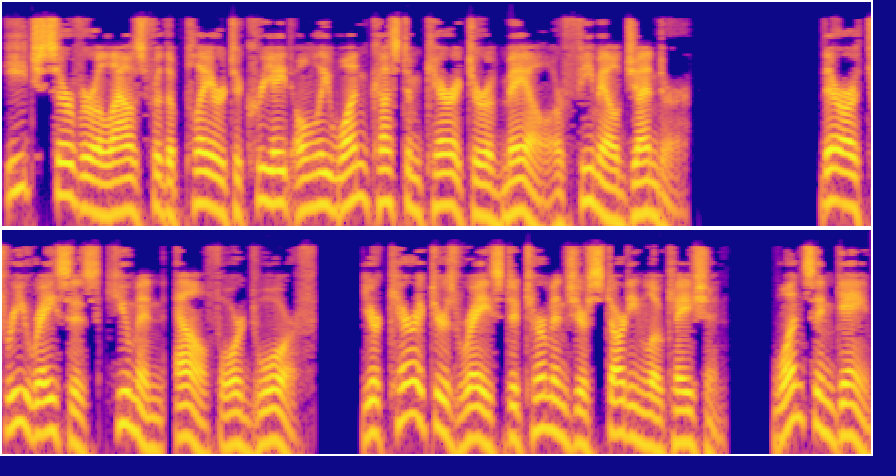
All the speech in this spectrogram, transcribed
Each server allows for the player to create only one custom character of male or female gender. There are three races human, elf or dwarf. Your character's race determines your starting location. Once in-game,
